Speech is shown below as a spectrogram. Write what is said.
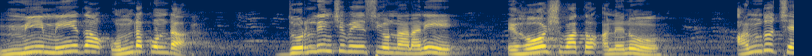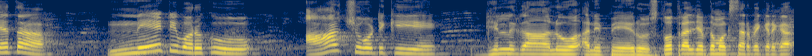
మీ మీద ఉండకుండా దొర్లించి వేసి ఉన్నానని యహోష్వాతో అనెను. అందుచేత నేటి వరకు ఆ చోటికి గిల్గాలు అని పేరు. స్తోత్రాలు చెప్తాం ఒకసారి దగ్గరగా.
